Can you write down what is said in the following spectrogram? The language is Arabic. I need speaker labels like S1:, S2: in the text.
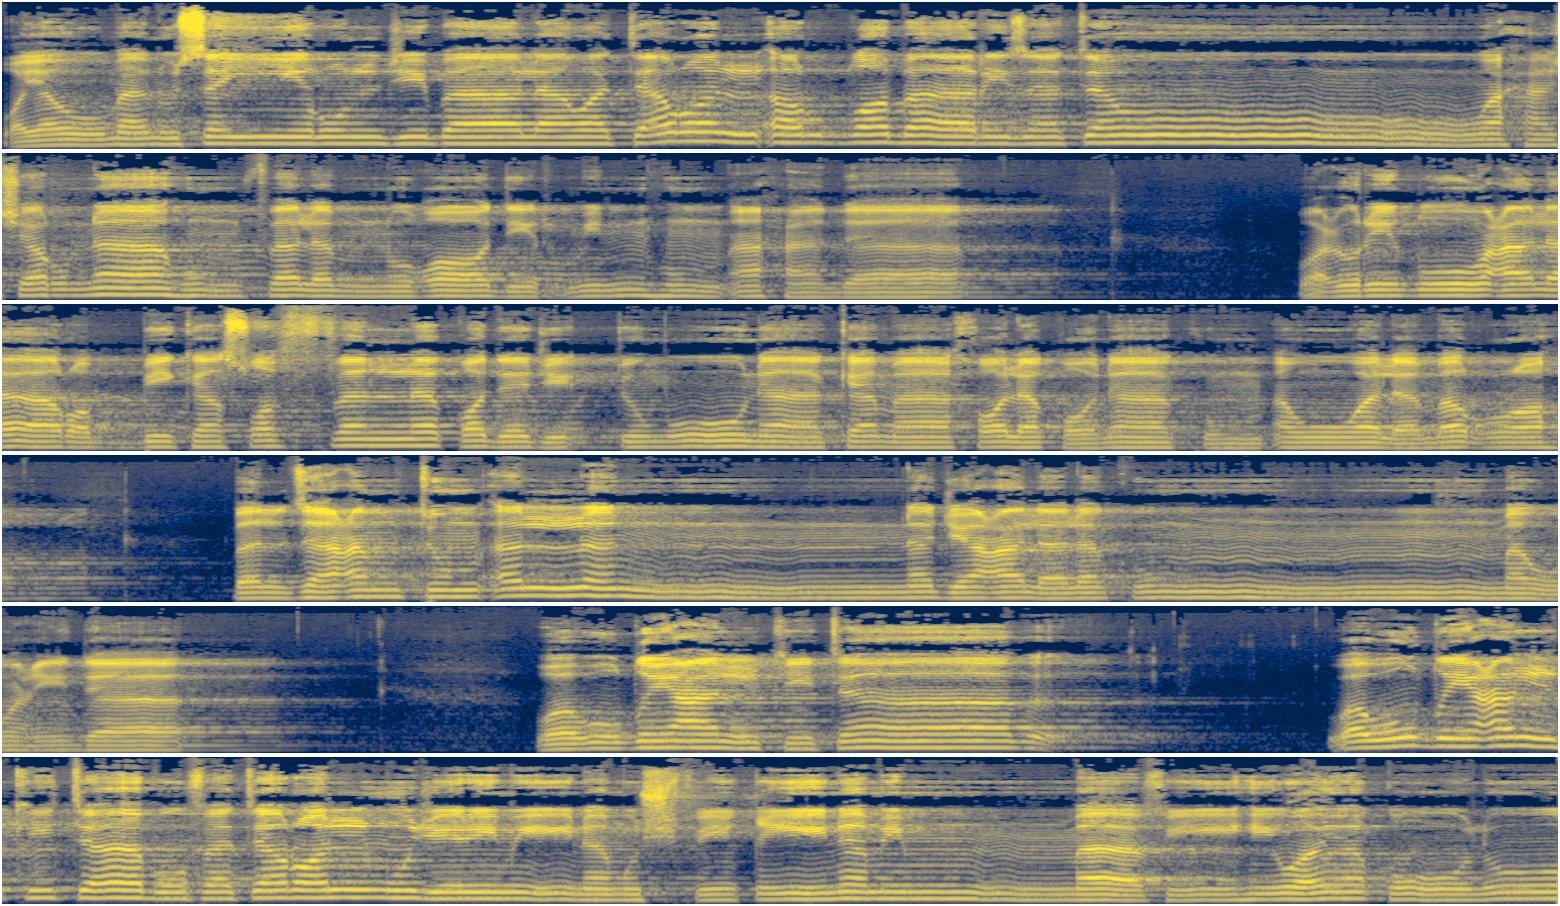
S1: ويوم نسير الجبال وترى الأرض بارزة وحشرناهم فلم نغادر منهم أحدا. وعرضوا على ربك صفا لقد جئتمونا كما خلقناكم أول مرة بل زعمتم أن لن نجعل لكم موعدا. ووضع الكتاب ووضع الكتاب فترى المجرمين مشفقين مما فيه ويقولون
